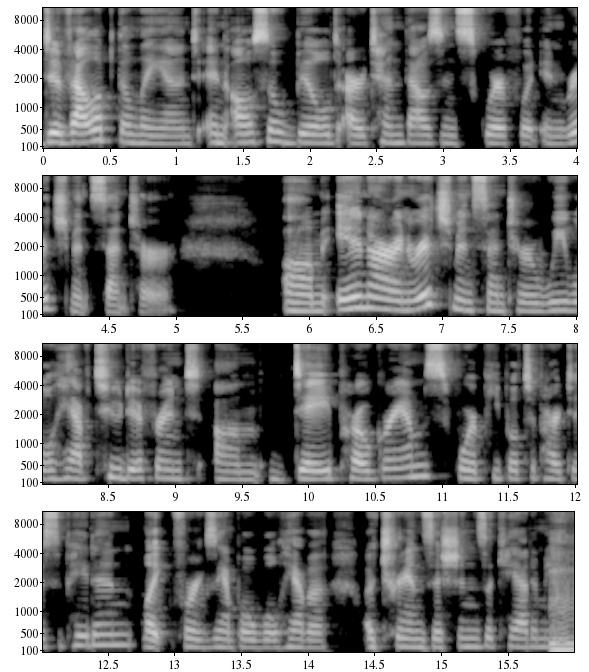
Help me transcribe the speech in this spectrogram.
develop the land, and also build our 10,000 square foot enrichment center. Um, in our enrichment center, we will have two different um, day programs for people to participate in. Like, for example, we'll have a, a transitions academy mm-hmm.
